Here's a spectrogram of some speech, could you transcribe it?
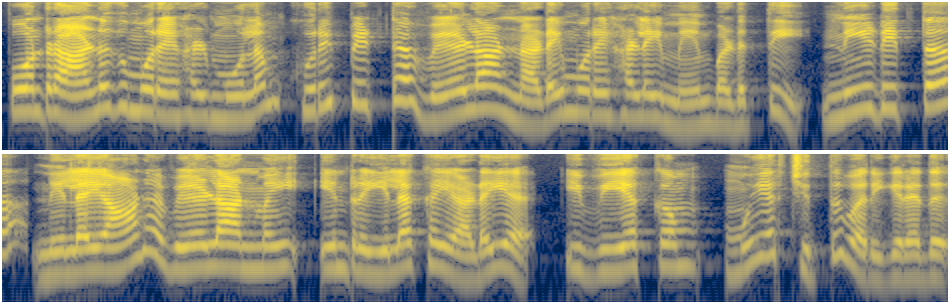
போன்ற அணுகுமுறைகள் மூலம் குறிப்பிட்ட வேளாண் நடைமுறைகளை மேம்படுத்தி நீடித்த நிலையான வேளாண்மை என்ற இலக்கை அடைய இவ்வியக்கம் முயற்சித்து வருகிறது.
